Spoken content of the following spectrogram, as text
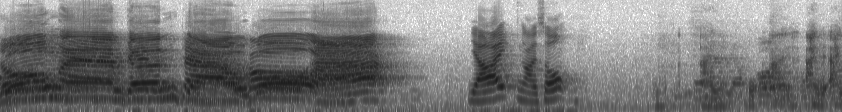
Chúng em kính chào cô ạ. Giỏi, ngồi xuống. Ai vậy? Ủa, ai ai ai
